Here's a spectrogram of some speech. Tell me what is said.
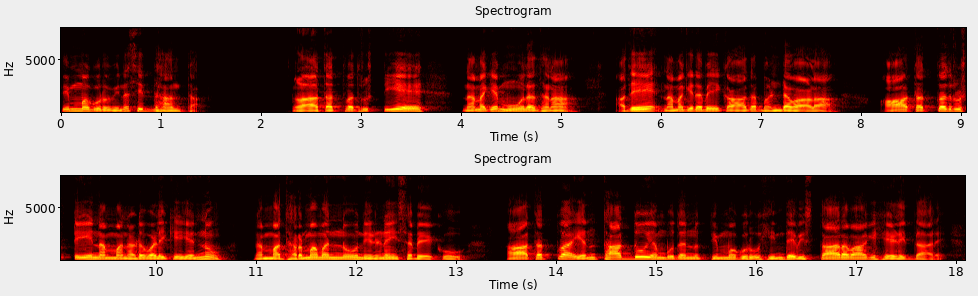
ತಿಮ್ಮಗುರುವಿನ ಸಿದ್ಧಾಂತ. ಆ ತತ್ವದೃಷ್ಟಿಯೇ ನಮಗೆ ಮೂಲಧನ, ಅದೇ ನಮಗಿರಬೇಕಾದ ಬಂಡವಾಳ. ಆ ತತ್ವದೃಷ್ಟಿ ನಮ್ಮ ನಡವಳಿಕೆಯನ್ನು, ನಮ್ಮ ಧರ್ಮವನ್ನು ನಿರ್ಣಯಿಸಬೇಕು. ಆ ತತ್ವ ಎಂಥಾದ್ದು ಎಂಬುದನ್ನು ತಿಮ್ಮಗುರು ಹಿಂದೆ ವಿಸ್ತಾರವಾಗಿ ಹೇಳಿದ್ದಾರೆ.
